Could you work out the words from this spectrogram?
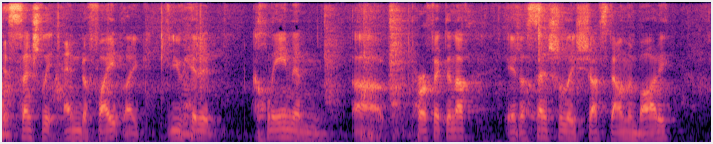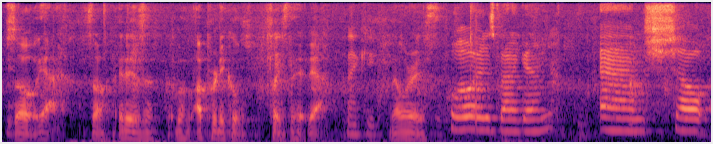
essentially end a fight. Like you hit it clean and uh, perfect enough, it essentially shuts down the body. So yeah, so it is a, a pretty cool place to hit. Yeah, Thank you. no worries. Hello, it is Ben again. And so,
